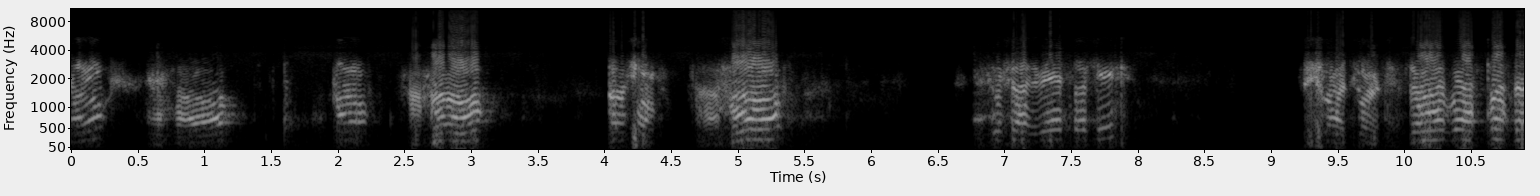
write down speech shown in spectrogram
Halo? Halo? Halo? Halo? Halo się. Halo? Słyszałeś mnie coś ich? Słychać, słychać. No, Słuchaj, bo ja sprawdzę,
